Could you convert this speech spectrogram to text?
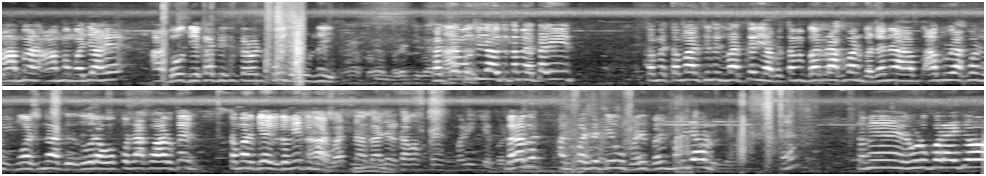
આમાં આમાં મજા છે. આ બહુ દેખા દેખી કરવાની કોઈ જરૂર નહીં. ખર્ચા વધી જાવ તો તમે અત્યારે તમે તમારાથી જ વાત કરી આપણે. તમે બર રાખવાનું બધાને આબરું રાખવાનું મોસના દોરા ઉપર રાખવા સારું થઈને તમારે બે વીઘા વેચી મારશો. વટના ગાજર ખાવામાં મળી ગયા બરાબર? અને પછી દેવું ભરી ભરી મળી જાવ ને હે? તમે રોડ ઉપર આવી જાઓ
